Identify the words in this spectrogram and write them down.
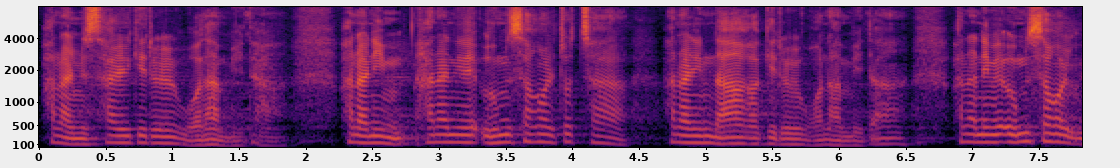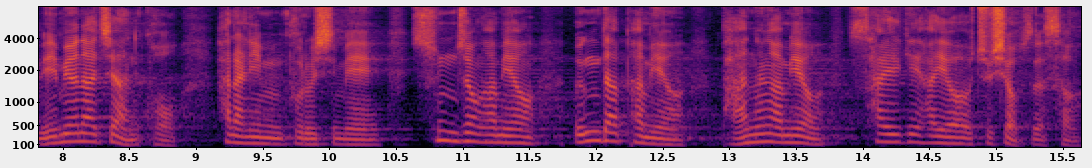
하나님 살기를 원합니다. 하나님, 하나님의 음성을 쫓아 하나님 나아가기를 원합니다. 하나님의 음성을 외면하지 않고 하나님 부르심에 순종하며 응답하며 반응하며 살게 하여 주시옵소서.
